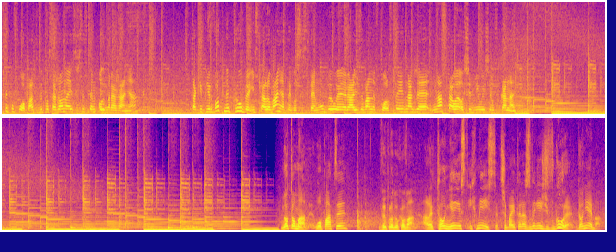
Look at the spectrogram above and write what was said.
z typów łopat wyposażona jest w system odmrażania, takie pierwotne próby instalowania tego systemu były realizowane w Polsce, jednakże na stałe osiedliły się w Kanadzie. No to mamy łopaty wyprodukowane, ale to nie jest ich miejsce. Trzeba je teraz wynieść w górę, do nieba.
